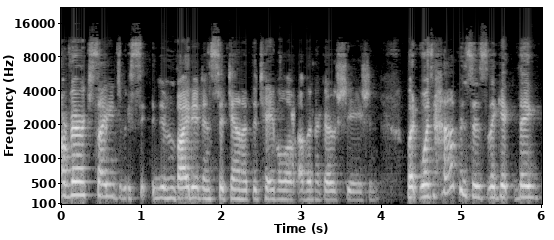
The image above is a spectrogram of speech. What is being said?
are very excited to be invited and sit down at the table of, of a negotiation. But what happens is they get they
